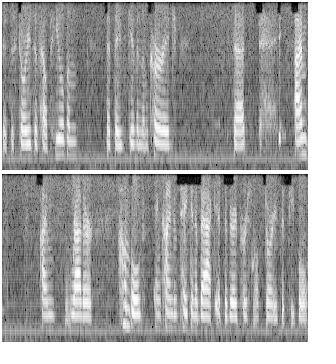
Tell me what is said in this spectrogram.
that the stories have helped heal them, that they've given them courage. That I'm I'm rather humbled and kind of taken aback at the very personal stories that people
